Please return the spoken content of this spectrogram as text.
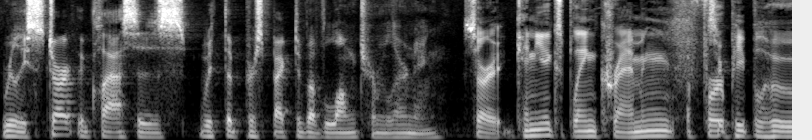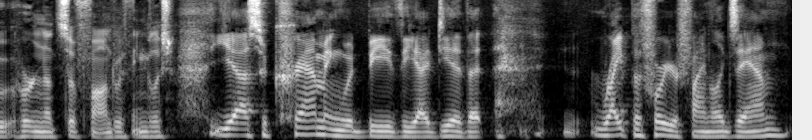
really start the classes with the perspective of long term learning. Sorry, can you explain cramming for so, people who, who are not so fond with English? Yeah, so cramming would be the idea that right before your final exam,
